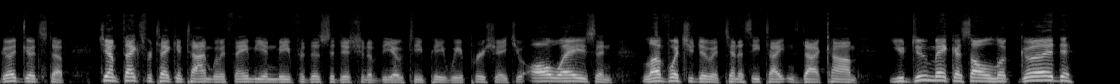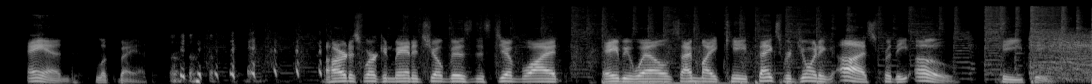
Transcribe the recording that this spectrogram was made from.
Good, good stuff. Jim, thanks for taking time with Amie and me for this edition of the OTP. We appreciate you always and love what you do at TennesseeTitans.com. You do make us all look good and look bad. the hardest working man in show business, Jim Wyatt, Amie Wells. I'm Mike Keith. Thanks for joining us for the OTP.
